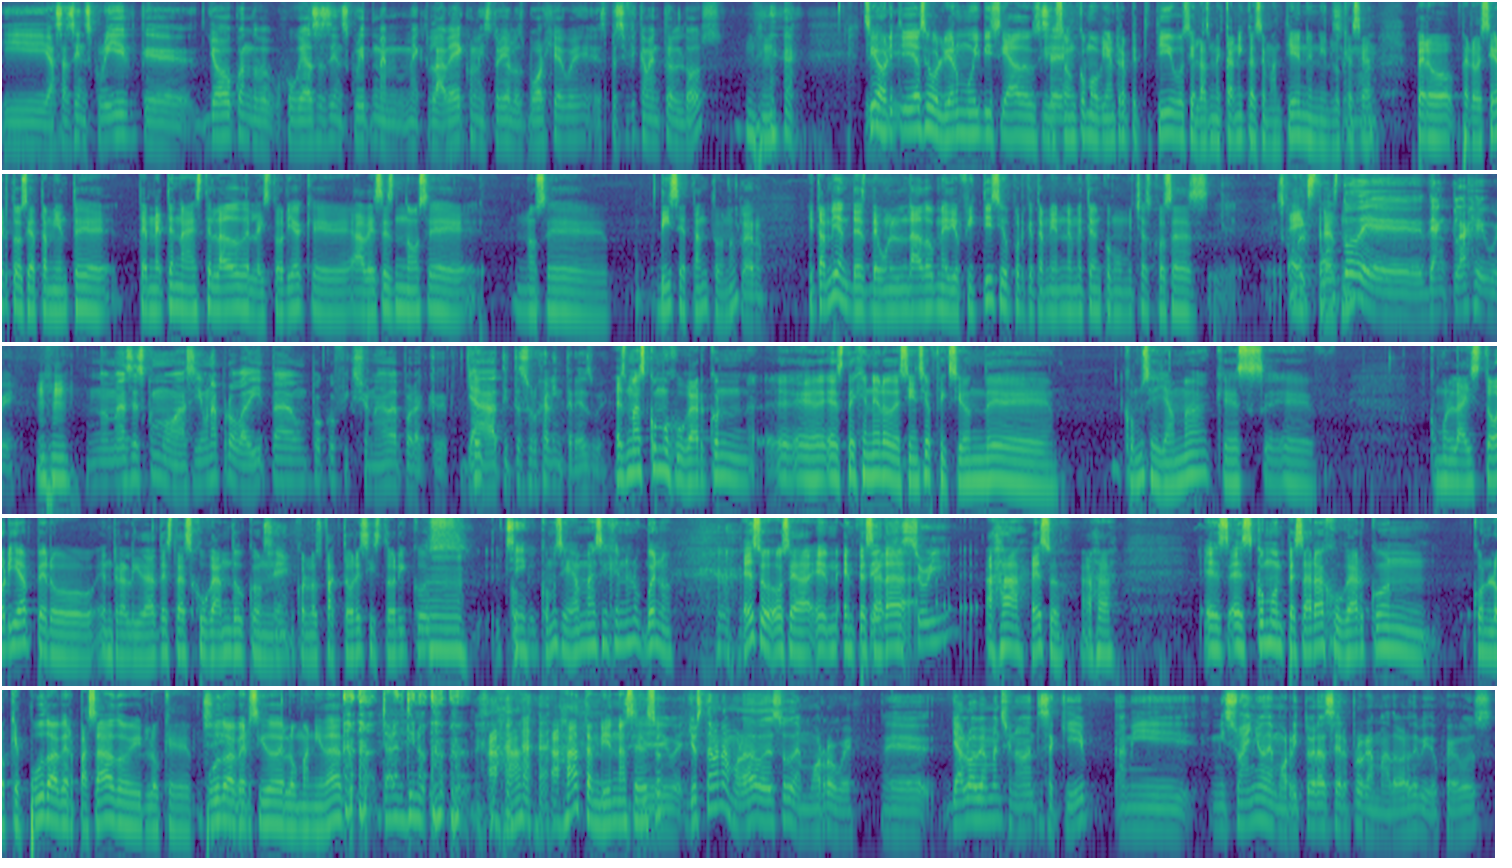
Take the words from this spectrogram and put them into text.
Y Assassin's Creed, que yo cuando jugué Assassin's Creed me, me clavé con la historia de los Borgia, güey. Específicamente el 2. Ujú. Sí, ahorita ya se volvieron muy viciados y Sí. son como bien repetitivos y las mecánicas se mantienen y lo que sea. Pero, pero es cierto, o sea, también te, te meten a este lado de la historia que a veces no se, no se dice tanto, ¿no? Claro. Y también desde un lado medio ficticio, porque también le meten como muchas cosas Es como extras. el punto ¿no? de, de anclaje, güey. Ujú. Nomás es como así una probadita un poco ficcionada para que ya a ti te surja el interés, güey. Es más como jugar con eh, este género de ciencia ficción de. ¿Cómo se llama? Que es eh, como la historia, pero en realidad estás jugando con, Sí. con los factores históricos. Mm, sí. ¿Cómo, cómo se llama ese género? Bueno, eso, o sea, em- empezar Fake a. history. Ajá, eso, ajá. Es, es como empezar a jugar con, con lo que pudo haber pasado y lo que Sí, pudo haber sido de la humanidad. Tarantino. Ajá, ajá, también hace Sí, eso. Yo estaba enamorado de eso de morro, güey. Eh, ya lo había mencionado antes aquí. A mí, mi sueño de morrito era ser programador de videojuegos.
